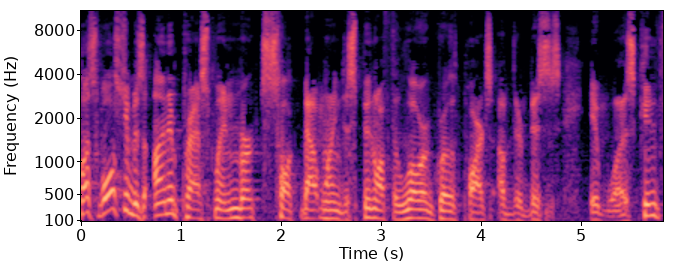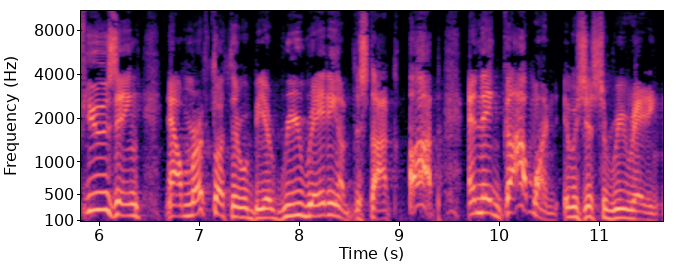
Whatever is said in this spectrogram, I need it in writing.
Plus, Wall Street was unimpressed when Merck talked about wanting to spin off the lower growth parts of their business. It was confusing. Now, Merck thought there would be a re-rating of the stock up, and they got one. It was just a re-rating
